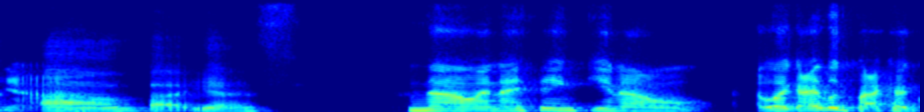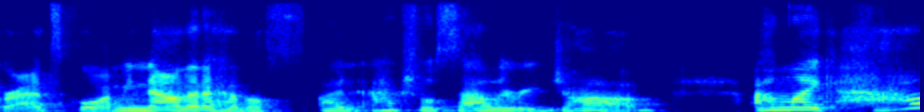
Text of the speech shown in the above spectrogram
yeah. Um, but yes. No, and I think you know, like I look back at grad school. I mean, now that I have a an actual salary job, I'm like, how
